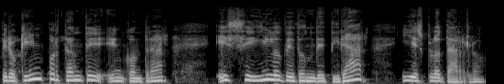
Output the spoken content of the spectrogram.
Pero qué importante encontrar ese hilo de donde tirar y explotarlo.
